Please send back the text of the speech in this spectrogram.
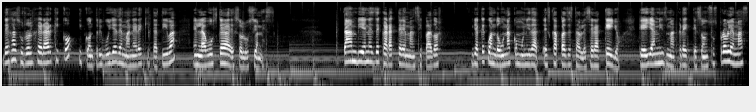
deja su rol jerárquico y contribuye de manera equitativa en la búsqueda de soluciones. También es de carácter emancipador, ya que cuando una comunidad es capaz de establecer aquello que ella misma cree que son sus problemas,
